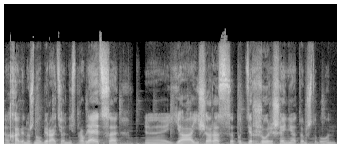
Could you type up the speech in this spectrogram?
э, Хави нужно убирать, и он не справляется, э, я еще раз поддержу решение о том, чтобы он,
